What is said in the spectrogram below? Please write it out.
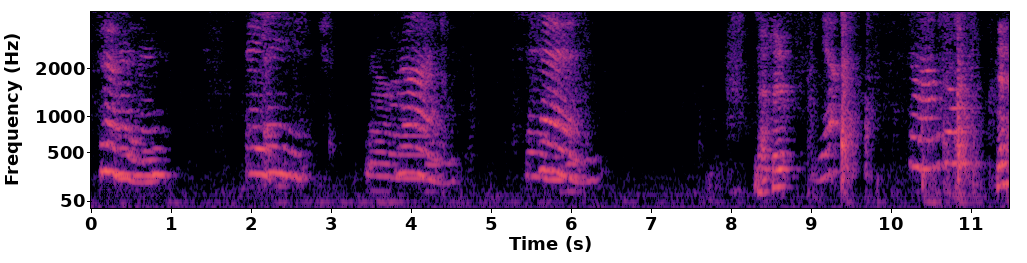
seven, That's it. Yep. Yeah.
